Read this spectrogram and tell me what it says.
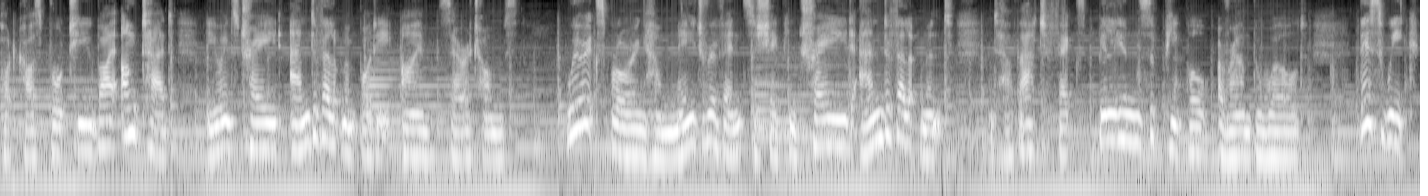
podcast brought to you by UNCTAD, the UN's trade and development body. I'm Sarah Toms. We're exploring how major events are shaping trade and development and how that affects billions of people around the world. This week,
